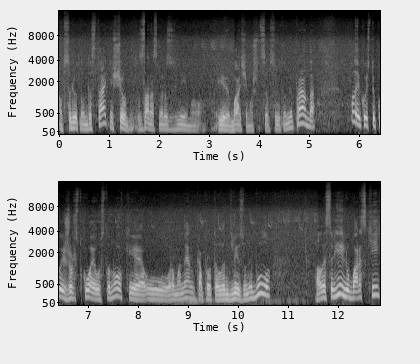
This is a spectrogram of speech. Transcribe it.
абсолютно достатньо, що зараз ми розуміємо і бачимо, що це абсолютно неправда. Але якоїсь такої жорсткої установки у Романенка проти ленд-лізу не було. Але Сергій Любарський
